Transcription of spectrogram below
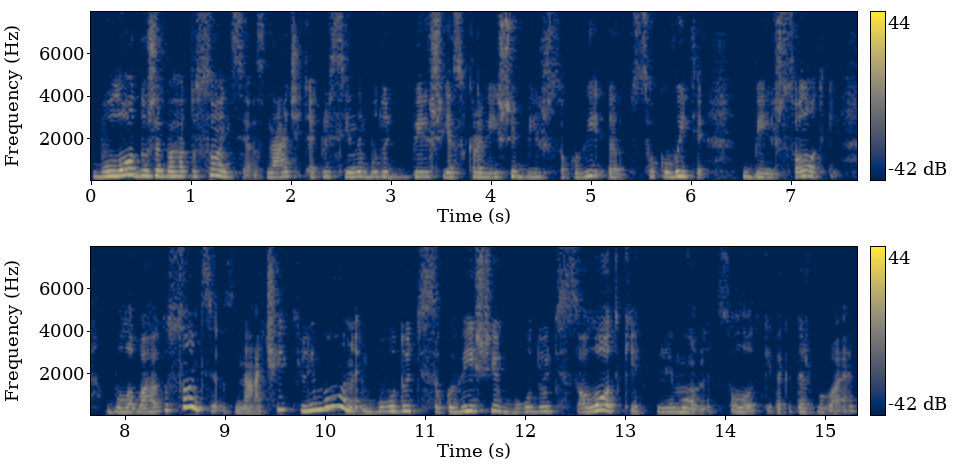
було дуже багато сонця, значить, апельсини будуть більш яскравіші, більш сокові, е, соковиті, більш солодкі. Було багато сонця, значить, лімони будуть соковіші, будуть солодкі. Лімони, солодкі, таке теж буває.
